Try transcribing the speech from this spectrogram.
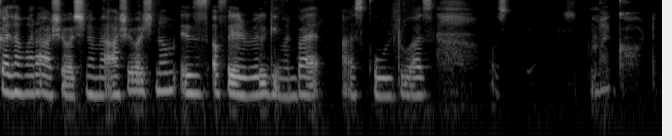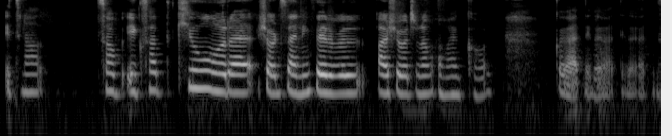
कल हमारा आशुवचनम है। Ashuvachanam is a farewell given by school to us my god इतना सब एक साथ क्यों हो रहा है? Short signing farewell Ashuvachanam oh my god कोई बात नहीं, कोई बात नहीं, कोई बात नहीं।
